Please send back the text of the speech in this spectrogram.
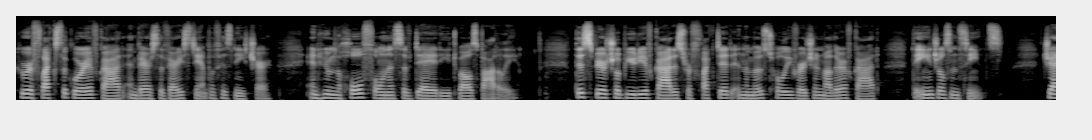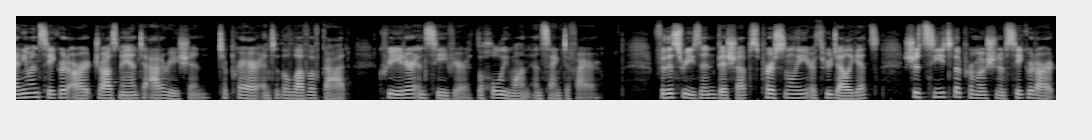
who reflects the glory of God and bears the very stamp of his nature, in whom the whole fullness of deity dwells bodily. This spiritual beauty of God is reflected in the most holy Virgin Mother of God, the angels and saints. Genuine sacred art draws man to adoration, to prayer, and to the love of God, Creator and Savior, the Holy One and Sanctifier. For this reason, bishops, personally or through delegates, should see to the promotion of sacred art,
